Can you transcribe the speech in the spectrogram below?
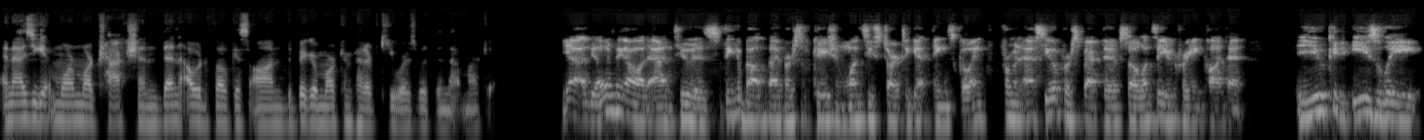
And as you get more and more traction, then I would focus on the bigger, more competitive keywords within that market. Yeah, the other thing I would add too is think about diversification once you start to get things going from an SEO perspective. So let's say you're creating content, you could easily,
